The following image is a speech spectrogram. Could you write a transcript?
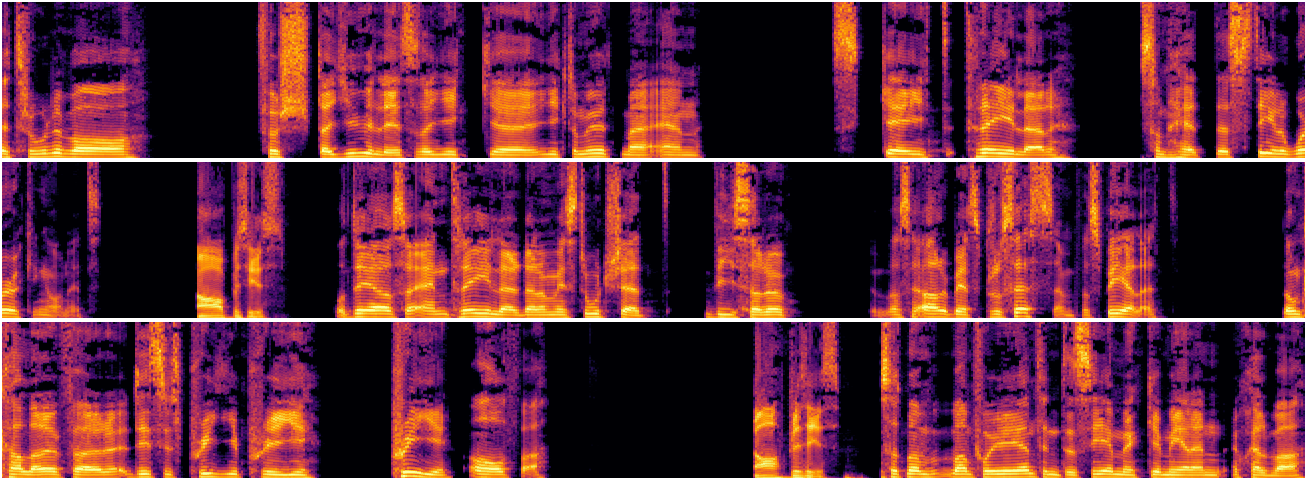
jag tror det var första juli så gick, eh, gick de ut med en skate-trailer som hette Still Working On It. ja precis. Och det är alltså en trailer där de i stort sett visar upp vad säger, arbetsprocessen för spelet. De kallar det för This is pre, pre, pre-alpha. Ja, precis. Så att man, man får ju egentligen inte se mycket mer än själva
